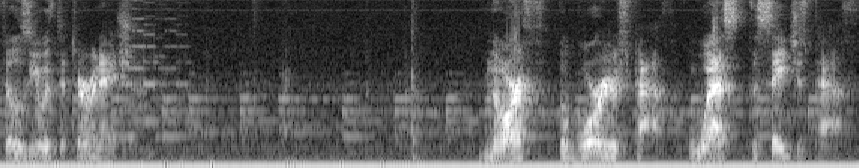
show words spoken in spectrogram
fills you with determination. North, the warrior's path. West, the sage's path.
